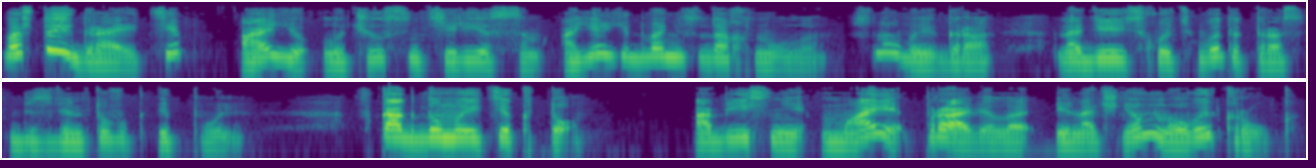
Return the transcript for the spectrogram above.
«Во что играете?» Айю лучился интересом, а я едва не задохнула. Снова игра. Надеюсь, хоть в этот раз без винтовок и пуль. «В как думаете, кто?» «Объясни Майе правила и начнем новый круг».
